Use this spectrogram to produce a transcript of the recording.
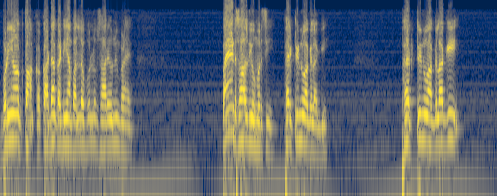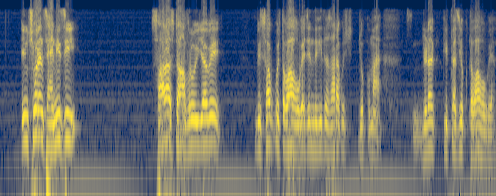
ਬੜੀਆਂ ਤਾਂ ਕਾਢਾਂ ਕੱਢੀਆਂ, ਬੱਲਬ ਬੱਲਬ ਸਾਰੇ ਉਹਨੇ ਬਣਾਏ। 65 ਸਾਲ ਦੀ ਉਮਰ ਸੀ, ਫੈਕਟਰੀ ਨੂੰ ਅੱਗ ਲੱਗ। ਗਈ ਫੈਕਟਰੀ ਨੂੰ ਅੱਗ ਲੱਗ ਗਈ ਇੰਸ਼ੋਰੈਂਸ ਹੈ ਨਹੀਂ ਸੀ। ਸਾਰਾ ਸਟਾਫ ਰੋਈ ਜਾਵੇ ਵੀ ਸਭ ਕੁਝ ਤਬਾਹ ਹੋ ਗਿਆ, ਜ਼ਿੰਦਗੀ ਦਾ ਸਾਰਾ ਕੁਝ ਜੋ ਕਮਾਇਆ ਜਿਹੜਾ ਕੀਤਾ ਸੀ ਉਹ ਤਬਾਹ ਹੋ ਗਿਆ।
